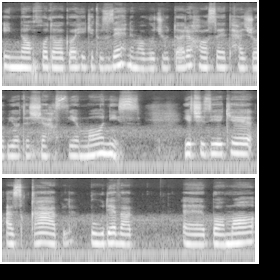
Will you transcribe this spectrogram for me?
این ناخودآگاهی که تو ذهن ما وجود داره حاصل تجربیات شخصی ما نیست. یه چیزیه که از قبل بوده و با ما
